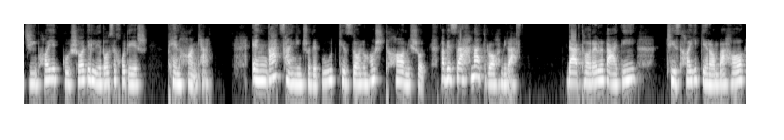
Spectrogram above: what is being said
جیبهای گشاد لباس خودش پنهان کرد. انقدر سنگین شده بود که زانوهاش تا می‌شد و به زحمت راه می‌رفت. در تارل بعدی چیزهای گرانبها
